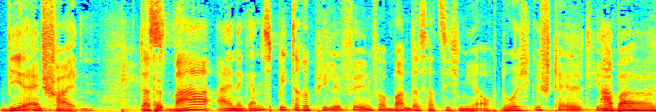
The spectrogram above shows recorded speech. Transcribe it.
Wir entscheiden. Das war eine ganz bittere Pille für den Verband, das hat sich mir auch durchgestellt. hinten. Aber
